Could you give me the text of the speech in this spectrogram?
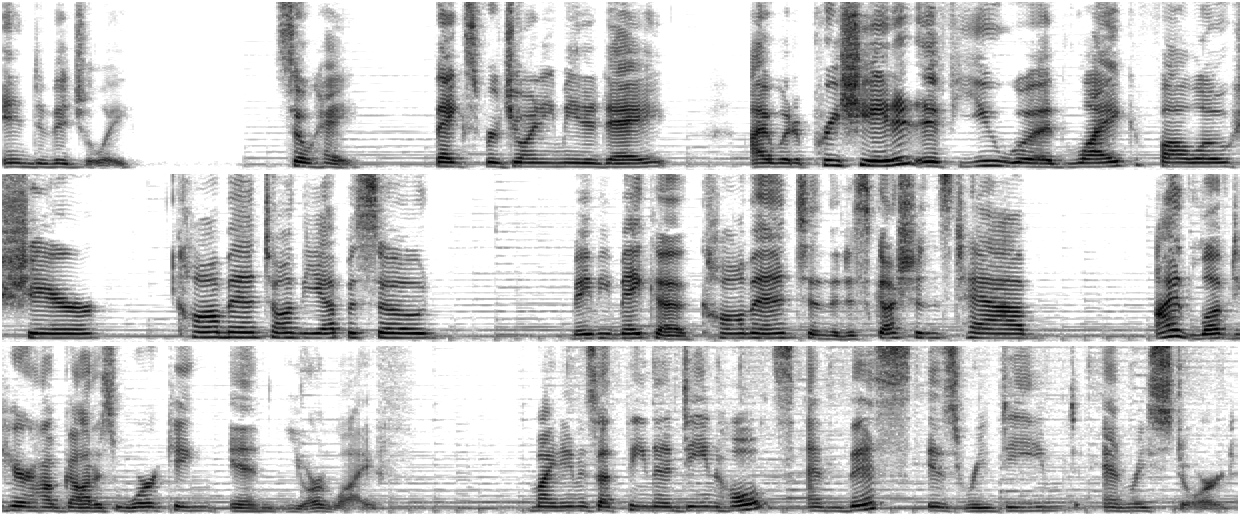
individually. So, hey, thanks for joining me today. I would appreciate it if you would like, follow, share, comment on the episode maybe make a comment in the discussions tab. I'd love to hear how God is working in your life. My name is Athena Dean Holtz, and this is Redeemed and Restored.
